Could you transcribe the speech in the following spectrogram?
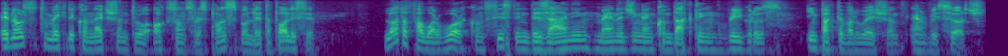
and also to make the connection to Oxfam's responsible data policy. A lot of our work consists in designing, managing, and conducting rigorous impact evaluation and research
